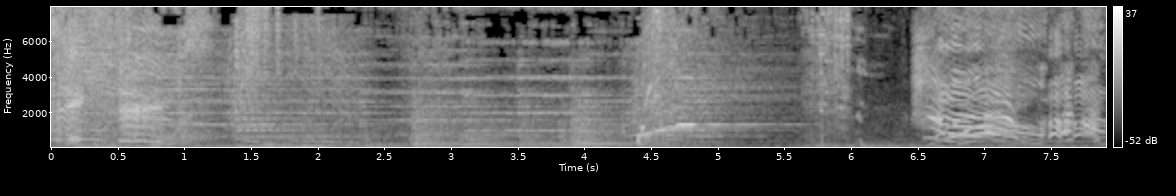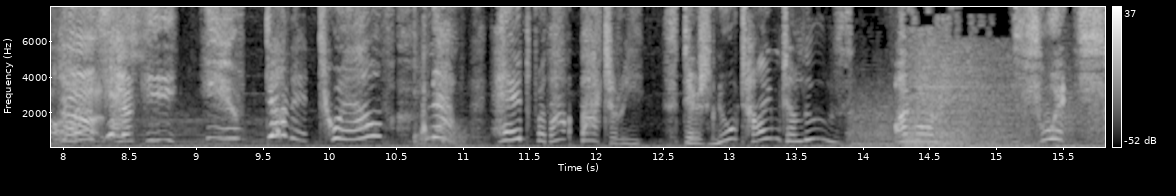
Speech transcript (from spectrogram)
Six twos. Lucky! You've battery. There's no time to lose. I'm on it. Switch!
